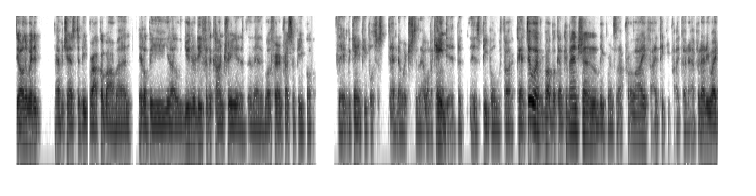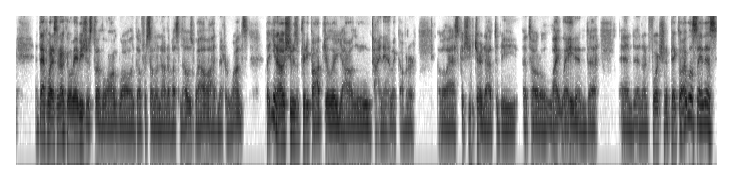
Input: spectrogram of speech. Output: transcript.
the only way to have a chance to beat Barack Obama, and it'll be you know unity for the country, and, and they're both very impressive people the McCain people just had no interest in that. Well, McCain did, but his people thought can't do it. Republican convention, Lieberman's not pro-life. I think he probably could have. But anyway, at that point, I said, okay, well, maybe just throw the long ball and go for someone none of us knows well. I'd met her once, but you know, she was a pretty popular, young, dynamic governor of Alaska. She turned out to be a total lightweight and uh, and an unfortunate pick. Though I will say this:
